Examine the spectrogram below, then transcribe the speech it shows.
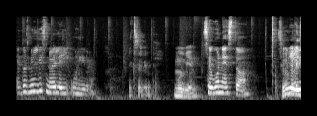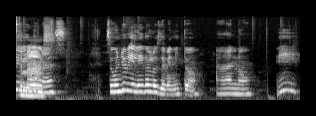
en 2019 leí un libro. Excelente. Muy bien. Según esto. Según yo leíste más. Según yo había leído los de Benito. Ah, no.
